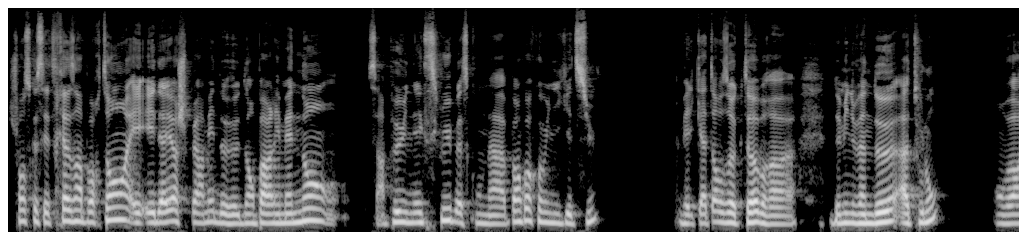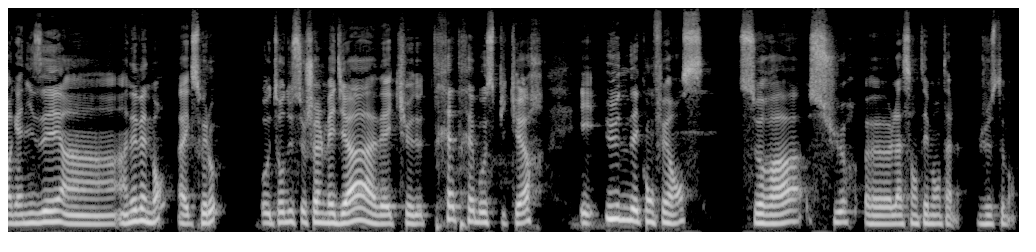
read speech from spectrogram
je pense que c'est très important. Et, d'ailleurs, je permets d'en parler maintenant. C'est un peu une exclue parce qu'on n'a pas encore communiqué dessus. Mais le 14 octobre 2022 à Toulon, on va organiser un, un événement avec Swello autour du social media avec de très très beaux speakers. Et une des conférences sera sur euh, la santé mentale, justement.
